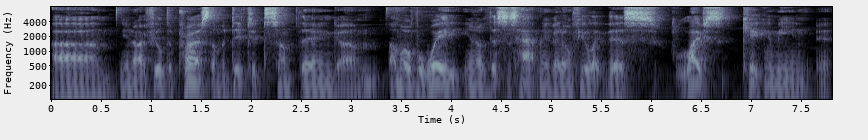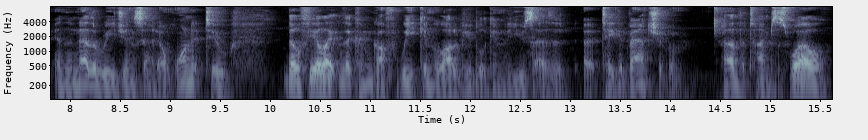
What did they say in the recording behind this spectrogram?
um, you know i feel depressed i'm addicted to something um, i'm overweight you know this is happening i don't feel like this life's kicking me in, in the nether regions i don't want it to they'll feel like they're coming off weak and a lot of people are going to use that as a take advantage of them. Other times as well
